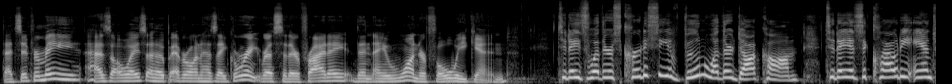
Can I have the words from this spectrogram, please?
That's it for me. As always, I hope everyone has a great rest of their Friday, then a wonderful weekend. Today's weather is courtesy of boonweather.com. Today is a cloudy and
